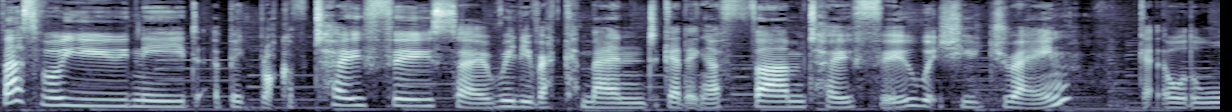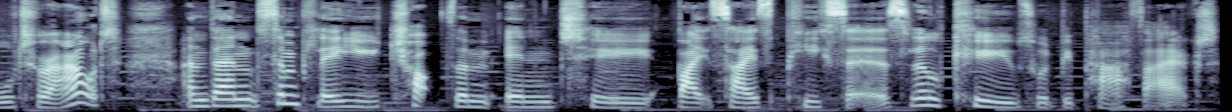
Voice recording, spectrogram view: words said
First of all, you need a big block of tofu. So I really recommend getting a firm tofu, which you drain get all the water out. And then simply you chop them into bite sized pieces. Little cubes would be perfect.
